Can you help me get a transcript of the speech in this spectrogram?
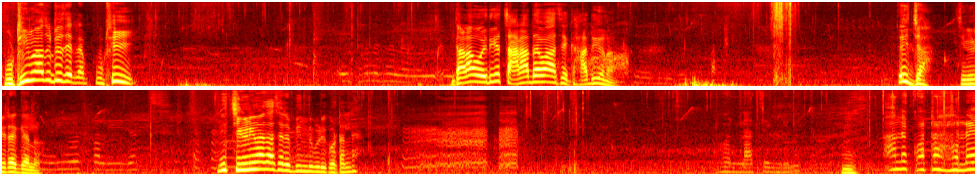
পুঁঠি মাছ উঠেছে এটা পুঁঠি। দাঁড়া ওইদিকে চারা দেওয়া আছে ঘা দিও না। এই যা চিংড়িটা গেল। চিংড়ি মাছ আছে রে বিন্দু বুড়ি কোটালে। আলে কটা হলে?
